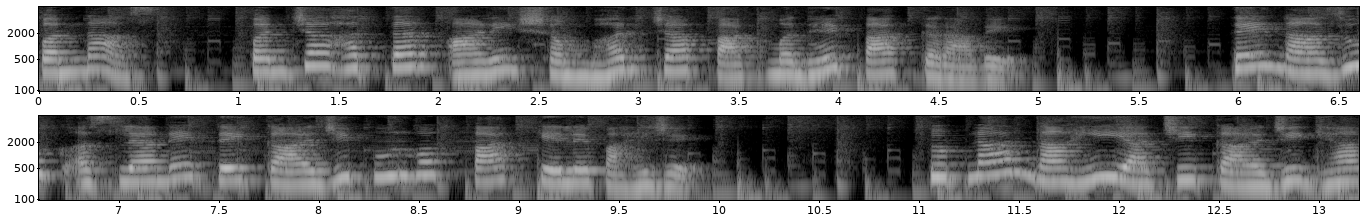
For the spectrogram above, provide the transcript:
पन्नास पंचाहत्तर आणि शंभरच्या पॅकमध्ये पॅक करावे. ते नाजूक असल्याने ते काळजीपूर्वक पॅक केले पाहिजे. तुटणार नाही याची काळजी घ्या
